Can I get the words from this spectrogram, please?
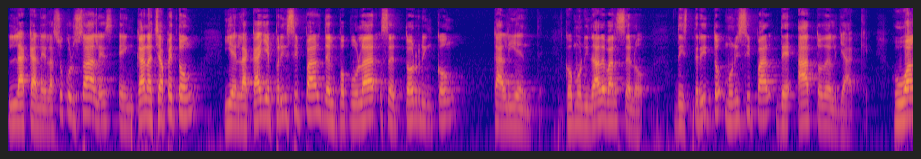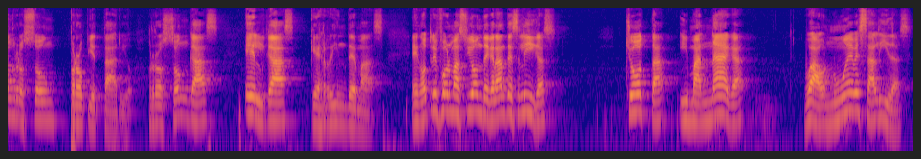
La Canela. Sucursales en Cana Chapetón y en la calle principal del popular sector Rincón Caliente, Comunidad de Barceló, Distrito Municipal de Ato del Yaque. Juan Rosón, propietario. Rosón Gas, el gas que rinde más. En otra información de grandes ligas, Chota y Managa, wow, nueve salidas,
